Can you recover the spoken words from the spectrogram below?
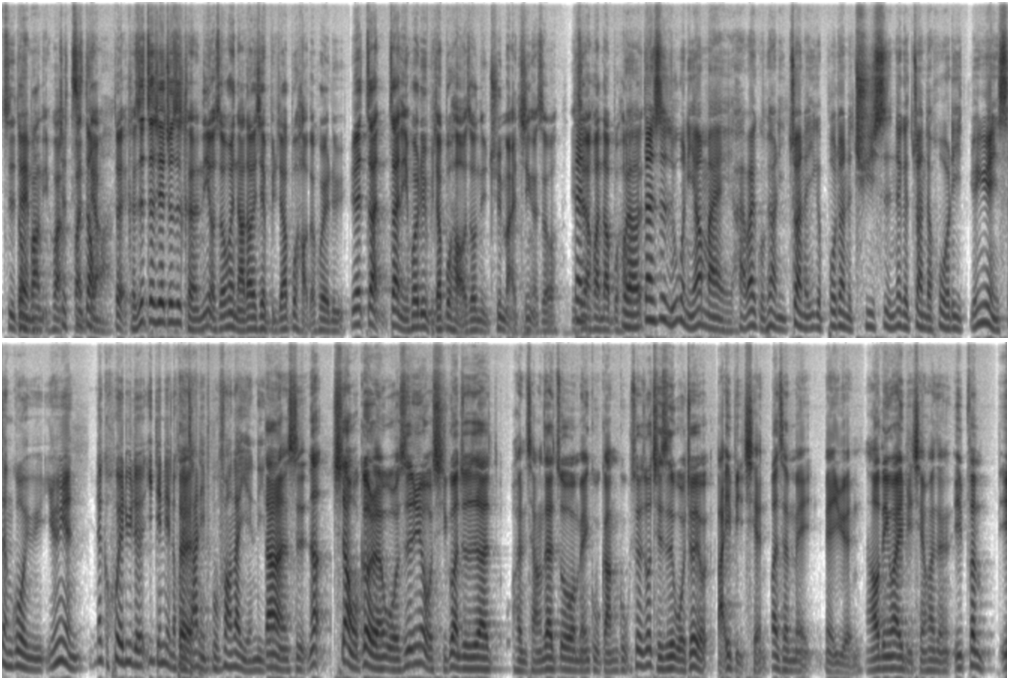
自动帮你换，就自动嘛对，可是这些就是可能你有时候会拿到一些比较不好的汇率，因为在在你汇率比较不好的时候，你去买进的时候，你但自然换到不好对啊的，。但是如果你要买海外股票，你赚了一个波段的趋势，那个赚的获利远远胜过于远远那个汇率的一点点的汇差，你不放在眼里。当然是。那像我个人，我是因为我习惯就是在很常在做美股、港股，所以说其实我就有把一笔钱换成美美元，然后另外一笔钱换成一份一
